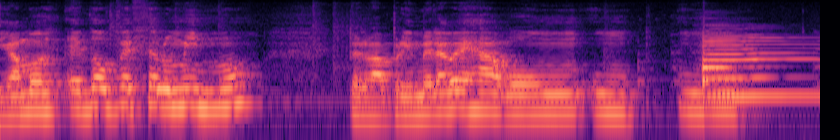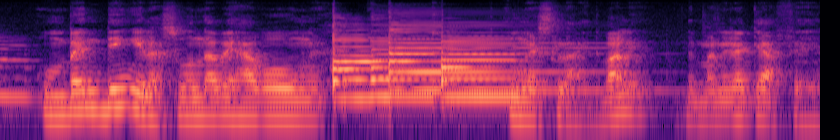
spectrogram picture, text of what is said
Digamos, es dos veces lo mismo, pero la primera vez hago un, un, bending y la segunda vez hago un, un slide, ¿vale? De manera que hace...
